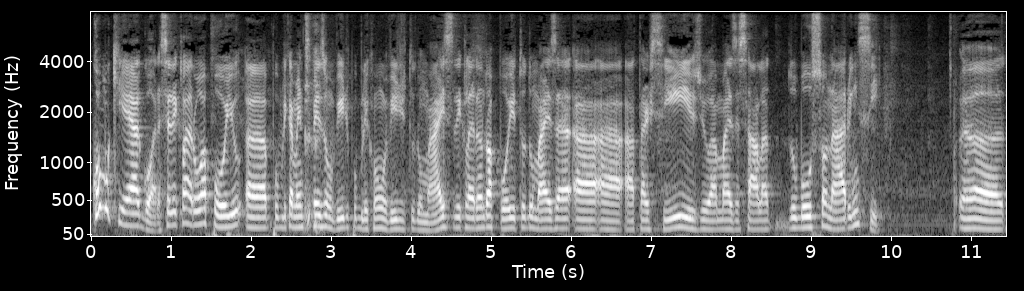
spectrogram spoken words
Como que é agora? Você declarou apoio, uh, publicamente você fez um vídeo, publicou um vídeo e tudo mais, declarando apoio e tudo mais a, a, a, Tarcísio, a mais essa ala do Bolsonaro em si. Uh,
